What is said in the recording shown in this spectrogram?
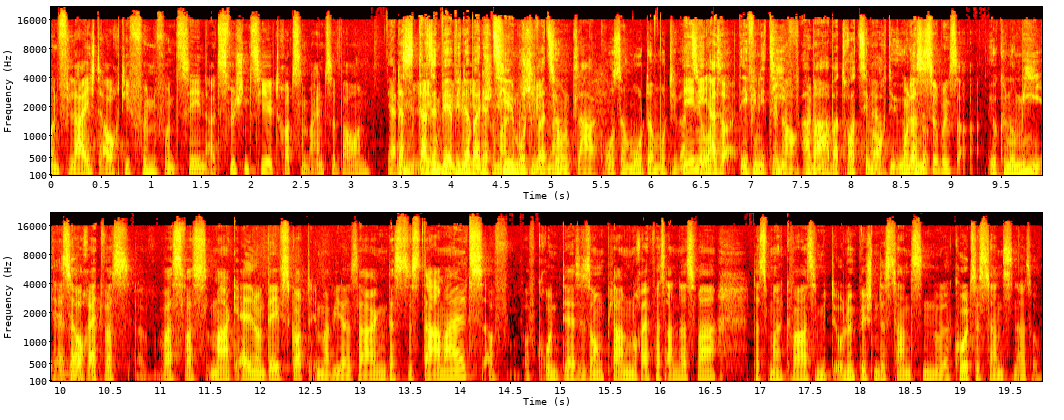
Und vielleicht auch die 5 und 10 als Zwischenziel trotzdem einzubauen. Ja, das, um da sind wir wie wieder bei eben der Zielmotivation, klar, großer Motor, Motivation, Nee, nee, also definitiv, genau, aber, genau. aber trotzdem Ja. auch die Und das ist übrigens- Ökonomie. Das ist ja auch etwas, was, was Mark Allen und Dave Scott immer wieder sagen, dass das damals auf, aufgrund der Saisonplanung noch etwas anders war, dass man quasi mit olympischen Distanzen oder Kurzdistanzen, also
